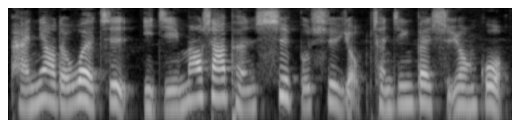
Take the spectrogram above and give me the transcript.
排尿的位置，以及猫砂盆是不是有曾经被使用过，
